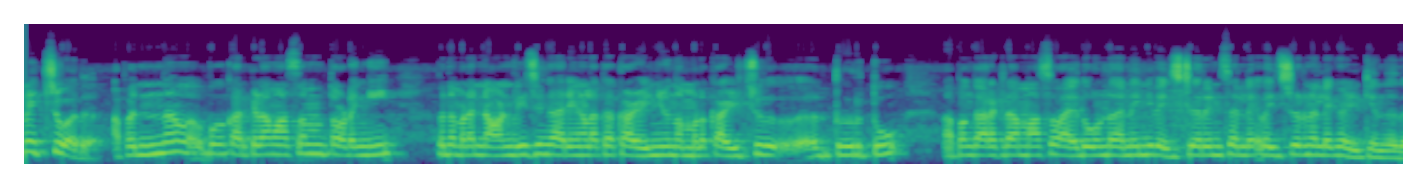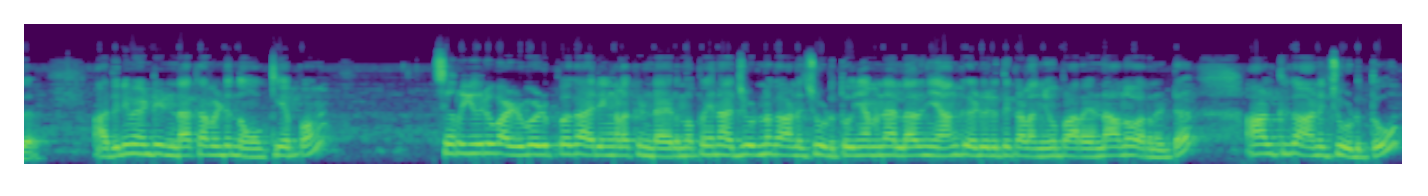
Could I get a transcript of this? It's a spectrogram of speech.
വെച്ചു അത്. അപ്പം ഇന്ന് കർക്കിടക മാസം തുടങ്ങി. ഇപ്പം നമ്മുടെ നോൺ വെജും കാര്യങ്ങളൊക്കെ കഴിഞ്ഞു. നമ്മൾ കഴിച്ചു തീർത്തു. അപ്പം കർക്കിടക മാസം ആയതുകൊണ്ട് തന്നെ ഇനി വെജിറ്റേറിയൻസ് അല്ലേ വെജിറ്റേറിയൻ അല്ലേ കഴിക്കുന്നത്. അതിന് വേണ്ടി ഉണ്ടാക്കാൻ വേണ്ടി നോക്കിയപ്പം ചെറിയൊരു വഴുവഴുപ്പ് കാര്യങ്ങളൊക്കെ ഉണ്ടായിരുന്നു. അപ്പോൾ ഞാൻ അജുവിന് കാണിച്ചു കൊടുത്തു. ഞാൻ പിന്നെ അല്ലാതെ ഞാൻ കേടുവരുത്തി കളഞ്ഞു പറയണ്ടെന്ന് പറഞ്ഞിട്ട് ആൾക്ക് കാണിച്ചു കൊടുത്തു.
